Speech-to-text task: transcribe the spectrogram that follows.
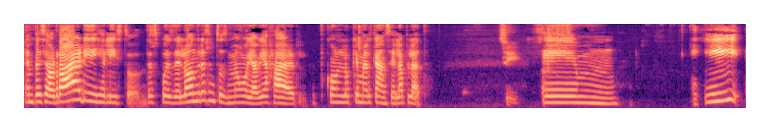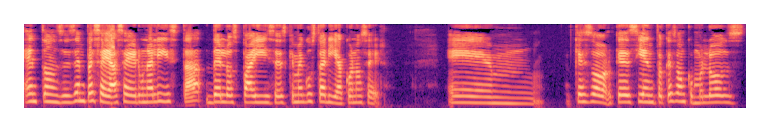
empecé a ahorrar y dije listo, después de Londres entonces me voy a viajar con lo que me alcance la plata. Sí. Em, y entonces empecé a hacer una lista de los países que me gustaría conocer. Em, que son, que siento que son como los,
